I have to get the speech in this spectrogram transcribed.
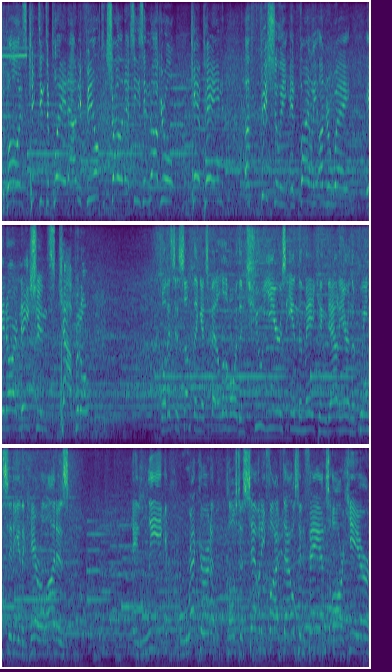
The ball is kicked into play at Audi Field. Charlotte FC's inaugural campaign officially and finally underway in our nation's capital. Well, this is something that's been a little more than two years in the making down here in the Queen City of the Carolinas. A league record, close to 75,000 fans are here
